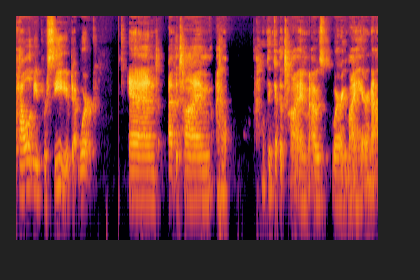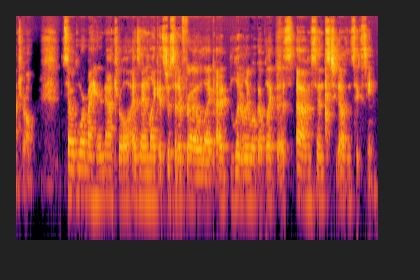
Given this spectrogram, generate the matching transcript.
how will it be perceived at work? And at the time, I don't, I don't think at the time I was wearing my hair natural. So I've worn my hair natural, as in like it's just in a fro. Like I literally woke up like this um, since 2016.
